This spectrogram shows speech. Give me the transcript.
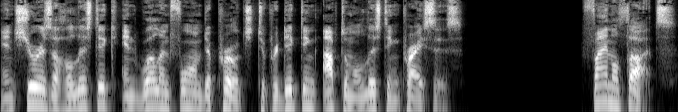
ensures a holistic and well informed approach to predicting optimal listing prices. Final thoughts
